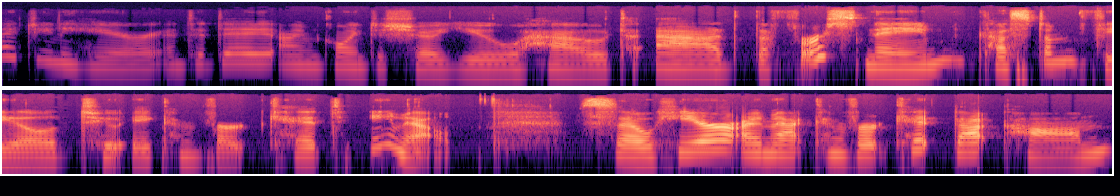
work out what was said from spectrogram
Hi, Gina here, and today I'm going to show you how to add the first name custom field to a ConvertKit email. So here I'm at convertkit.com,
